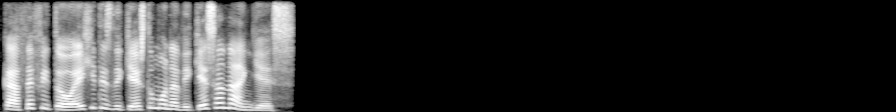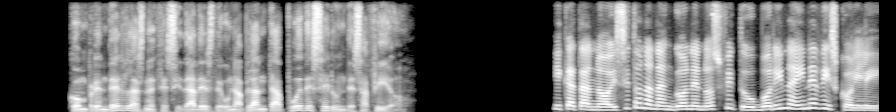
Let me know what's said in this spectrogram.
Κάθε φυτό έχει τις δικές του μοναδικές ανάγκες. Comprender las necesidades de una planta puede ser un desafío. Η κατανόηση των αναγκών ενός φυτού μπορεί να είναι δύσκολη.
